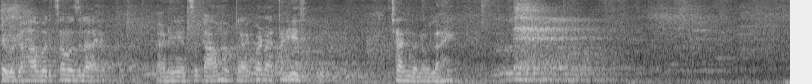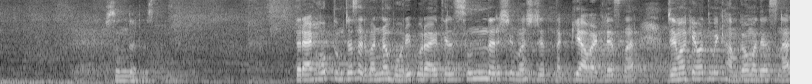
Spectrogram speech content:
हे बघा हा वरचा मजला आहे आणि याचं काम होतं आहे पण आता हे छान बनवलं आहे. सुंदर दिसतं. तर आय होप तुमच्या सर्वांना बोरीपुरा येथील सुंदरशी मस्जिद नक्की आवडली असणार. जेव्हा केव्हा तुम्ही खामगावमध्ये असणार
